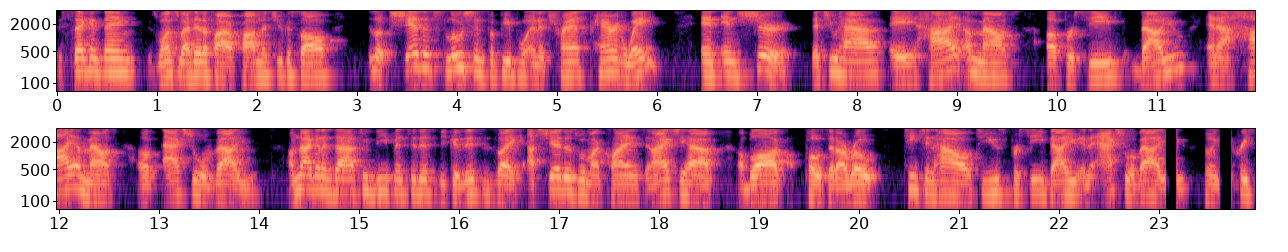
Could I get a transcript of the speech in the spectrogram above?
The second thing is once you identify a problem that you can solve, look, share the solution for people in a transparent way and ensure that you have a high amount of perceived value and a high amount of actual value. I'm not going to dive too deep into this because this is like I share this with my clients and I actually have a blog post that I wrote teaching how to use perceived value and actual value to increase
